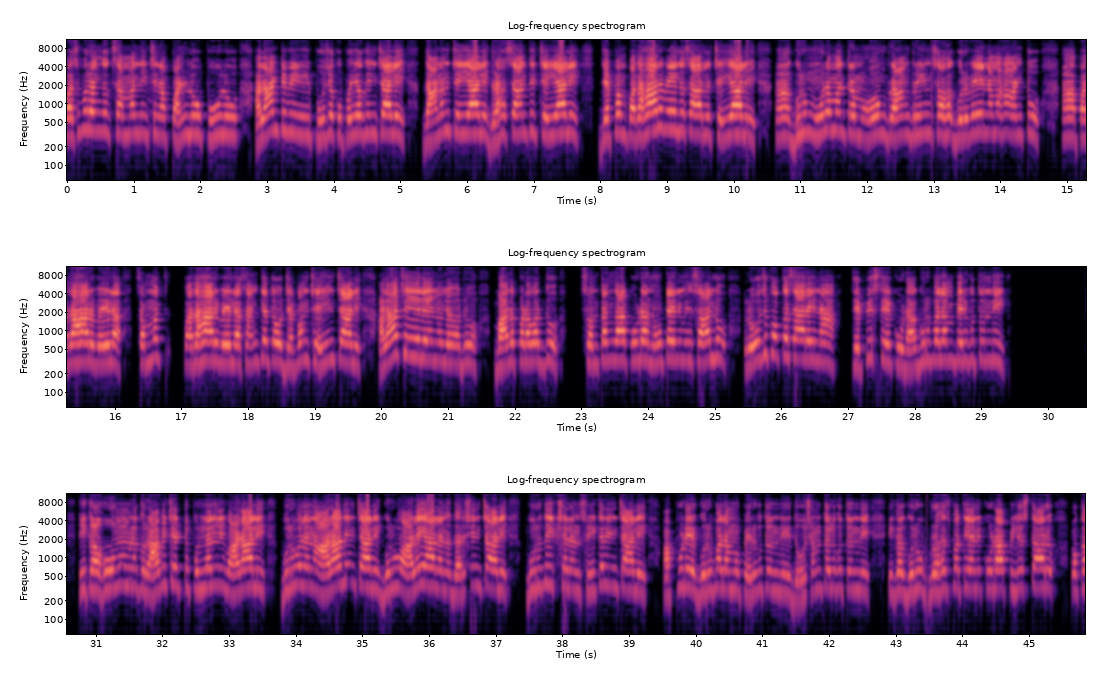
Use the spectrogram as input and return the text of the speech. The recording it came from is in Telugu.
పసుపు రంగుకు సంబంధించిన పండ్లు పూలు అలాంటివి పూజకు ఉపయోగించాలి. దానం చేయాలి గ్రహశాంతి చెయ్యాలి జపం పదహారు వేలు సార్లు చెయ్యాలి. గురు మూలమంత్రం ఓం గ్రాం గ్రీం సహ గురువే నమ అంటూ పదహారు వేల సంవత్ పదహారు వేల సంఖ్యతో జపం చేయించాలి. అలా చేయలేని బాధపడవద్దు. సొంతంగా కూడా నూట ఎనిమిది సార్లు రోజుకొక్కసారైనా జపిస్తే కూడా గురుబలం పెరుగుతుంది. ఇక హోమమునకు రావి చెట్టు పుల్లల్ని వాడాలి. గురువులను ఆరాధించాలి. గురువు ఆలయాలను దర్శించాలి. గురుదీక్షలను స్వీకరించాలి. అప్పుడే గురుబలము పెరుగుతుంది. దోషం తొలుగుతుంది. ఇక గురు బృహస్పతి అని కూడా పిలుస్తారు. ఒక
